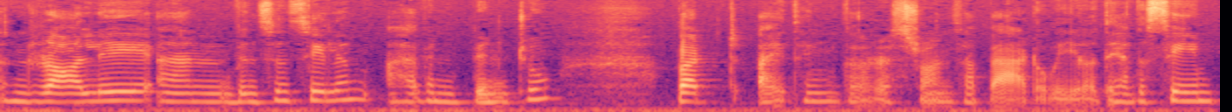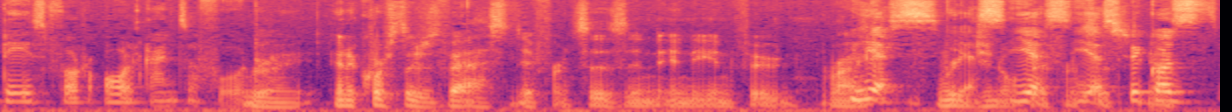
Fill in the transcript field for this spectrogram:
Raleigh and Winston Salem. I haven't been to, but I think the restaurants are bad over here. They have the same taste for all kinds of food. Right. And of course, there's vast differences in Indian food, right? Yes, Regional yes, yes, yes. yeah. Because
